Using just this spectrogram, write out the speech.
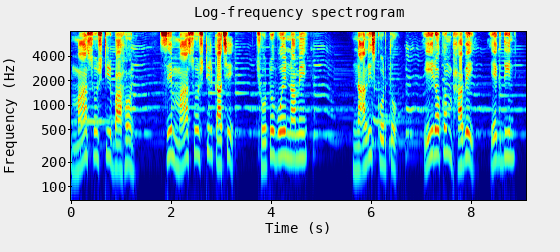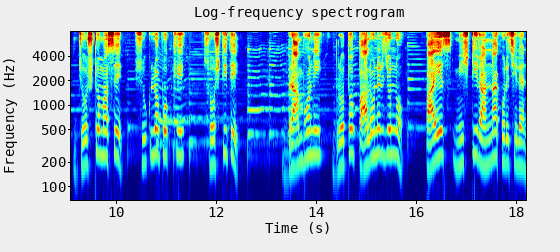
মা ষষ্ঠীর বাহন। সে মা ষষ্ঠীর কাছে ছোট বউয়ের নামে নালিশ করত। এই রকম ভাবেই একদিন জ্যৈষ্ঠ মাসের শুক্লপক্ষে ষষ্ঠীতে ব্রাহ্মণী ব্রত পালনের জন্য পায়েস মিষ্টি রান্না করেছিলেন।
